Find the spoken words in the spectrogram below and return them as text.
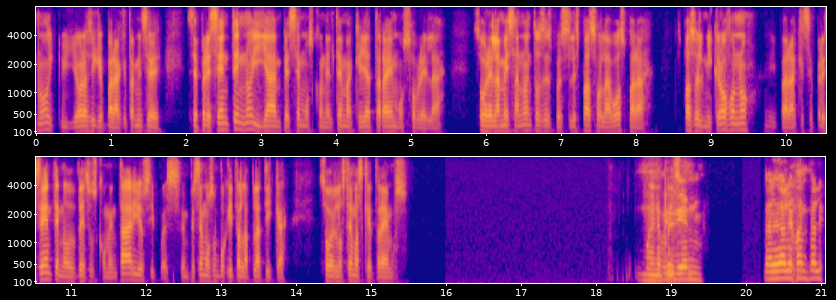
¿no? Y, ahora sí que para que también se, se presenten, ¿no? Y ya empecemos con el tema que ya traemos sobre la, sobre la mesa, ¿no? Entonces, pues les paso la voz para, paso el micrófono y para que se presenten, nos den sus comentarios y pues empecemos un poquito la plática sobre los temas que traemos. Bueno, Muy pues bien. Dale, dale, Juan, dale.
